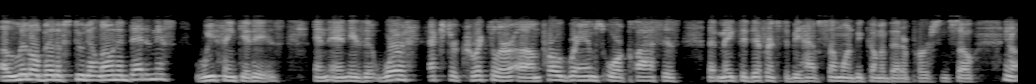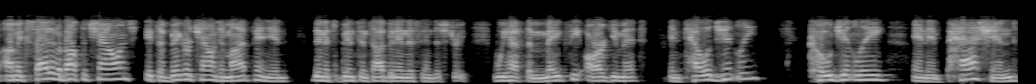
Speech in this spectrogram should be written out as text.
a little bit of student loan indebtedness? We think it is. And, and is it worth extracurricular um, programs or classes that make the difference to be, have someone become a better person? So, you know, I'm excited about the challenge. It's a bigger challenge, in my opinion, than it's been since I've been in this industry. We have to make the argument intelligently, cogently, and impassioned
